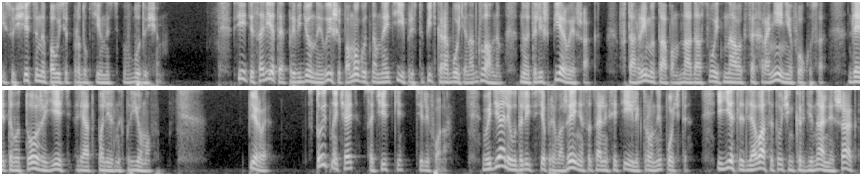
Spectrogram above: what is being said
и существенно повысит продуктивность в будущем. Все эти советы, приведенные выше, помогут нам найти и приступить к работе над главным, но это лишь первый шаг. Вторым этапом надо освоить навык сохранения фокуса. Для этого тоже есть ряд полезных приемов. Первое. Стоит начать с очистки телефона. В идеале удалить все приложения социальных сетей и электронной почты. И если для вас это очень кардинальный шаг,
